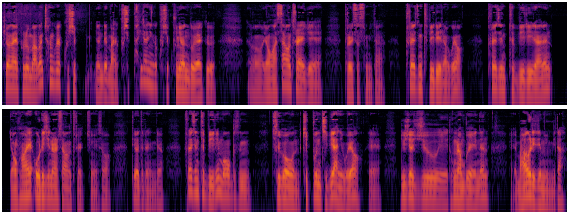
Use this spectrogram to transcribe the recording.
피오나 애플 음악은 1990년대 말, 98년인가 99년도에 그 어, 영화 사운드트랙에 들어 있었습니다. Pleasantville이라고요. Pleasantville이라는 영화의 오리지널 사운드트랙 중에서 띄워드렸는데요. Pleasantville이 뭐 무슨 즐거운 기쁜 집이 아니고요. 예, 뉴저지주의 동남부에 있는 예, 마을 이름입니다.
